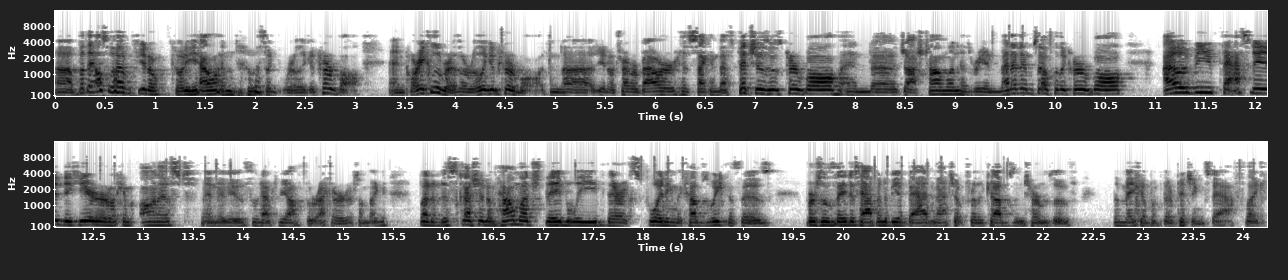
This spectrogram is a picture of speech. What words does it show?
Uh, but they also have, you know, Cody Allen, who is a really good curveball, and Corey Kluber is a really good curveball, and, uh, you know, Trevor Bauer, his second best pitch is his curveball, and, uh, Josh Tomlin has reinvented himself with a curveball. I would be fascinated to hear like an honest, and maybe this would have to be off the record or something, but a discussion of how much they believe they're exploiting the Cubs' weaknesses versus they just happen to be a bad matchup for the Cubs in terms of the makeup of their pitching staff. Like,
